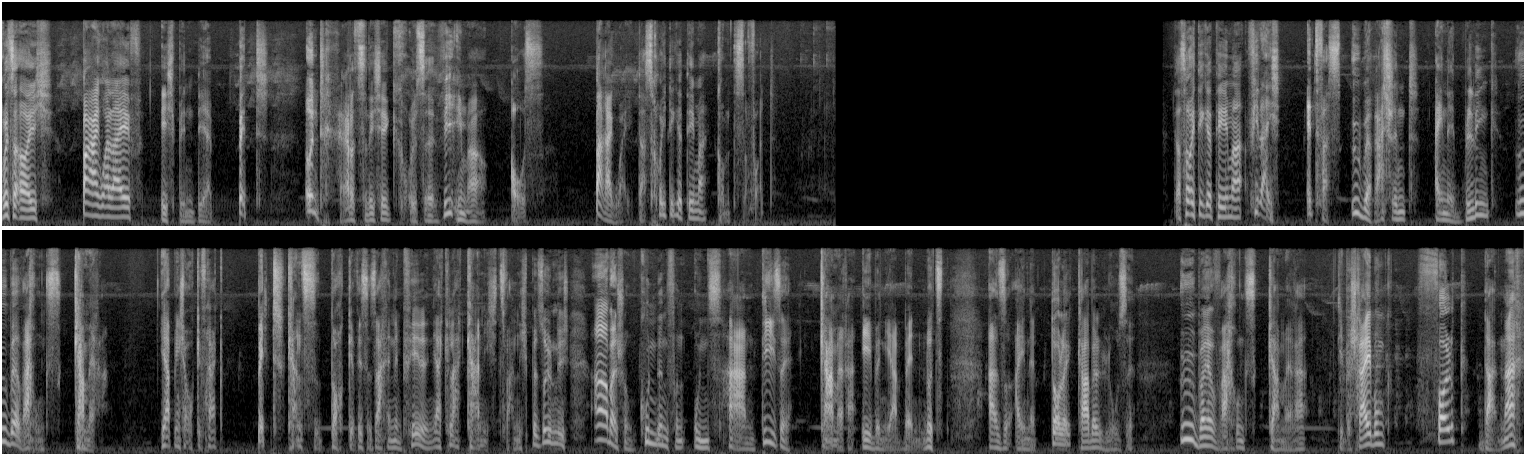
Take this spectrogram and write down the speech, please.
grüße euch, Paraguay Live, ich bin der Bett und herzliche Grüße wie immer aus Paraguay. Das heutige Thema kommt sofort. Das heutige Thema, vielleicht etwas überraschend, eine Blinküberwachungskamera. Ihr habt mich auch gefragt, Bett kannst du doch gewisse Sachen empfehlen. Ja klar, kann ich. Zwar nicht persönlich, aber schon Kunden von uns haben diese Kamera eben ja benutzt. Also eine tolle kabellose Überwachungskamera. Die Beschreibung folgt danach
